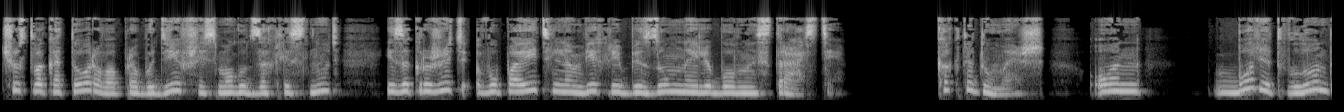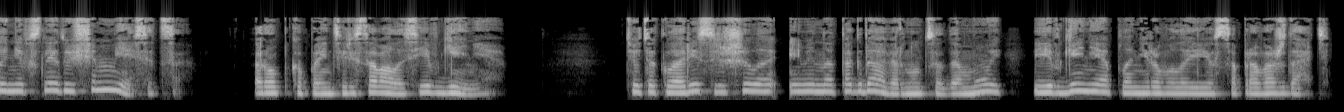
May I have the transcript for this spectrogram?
чувства которого, пробудившись, могут захлестнуть и закружить в упоительном вихре безумной любовной страсти. «Как ты думаешь, он будет в Лондоне в следующем месяце?» — робко поинтересовалась Евгения. Тетя Кларис решила именно тогда вернуться домой, и Евгения планировала ее сопровождать.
